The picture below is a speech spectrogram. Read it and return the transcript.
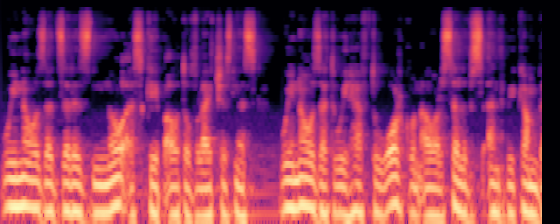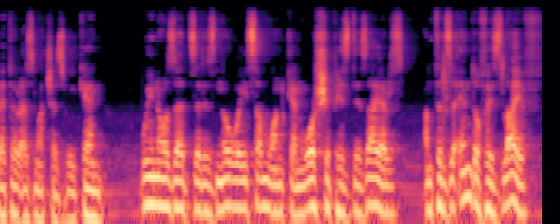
we know that there is no escape out of righteousness. We know that we have to work on ourselves and become better as much as we can. We know that there is no way someone can worship his desires until the end of his life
